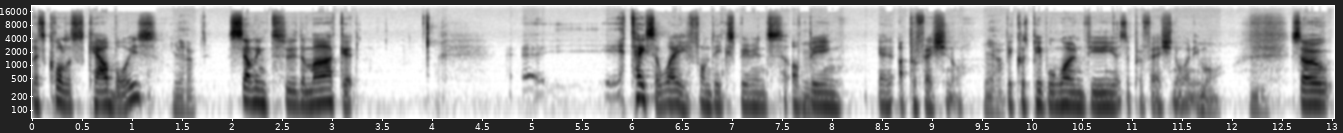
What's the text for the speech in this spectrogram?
let's call us cowboys, Yeah. selling to the market, uh, it takes away from the experience of being a a professional Yeah. because people won't view you as a professional anymore. So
